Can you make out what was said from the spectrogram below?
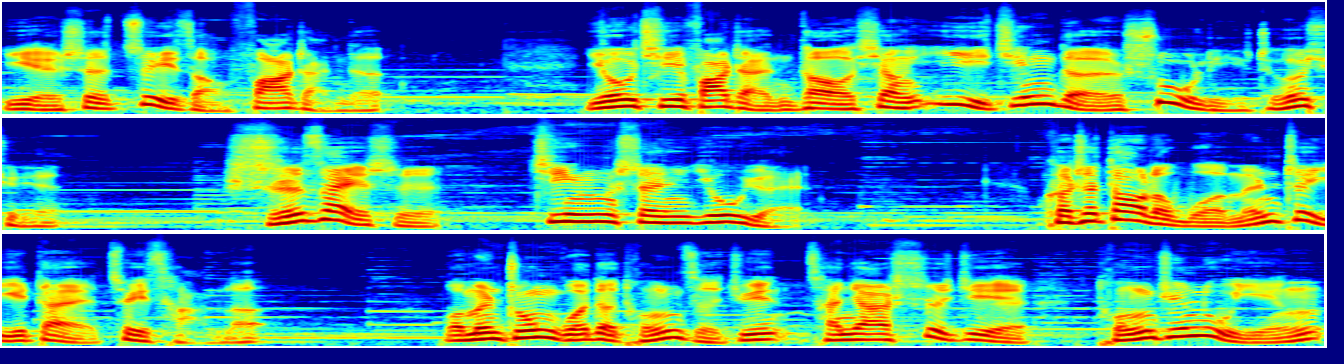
也是最早发展的，尤其发展到像《易经》的数理哲学，实在是精深悠远。可是到了我们这一代最惨了，我们中国的童子军参加世界童军露营，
